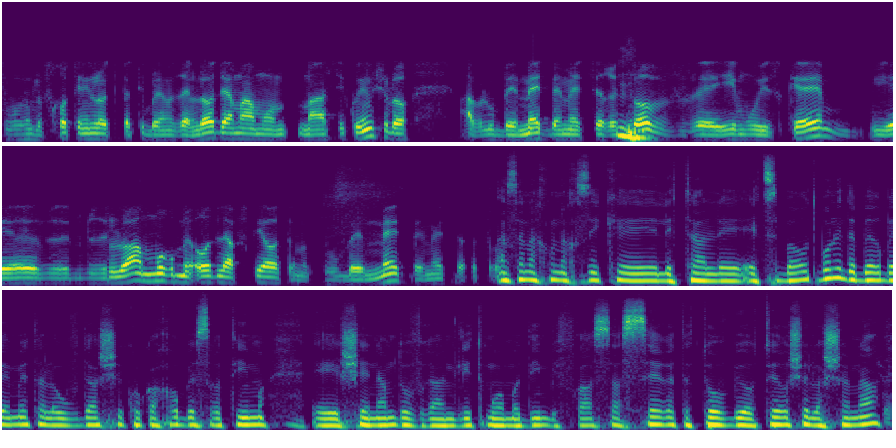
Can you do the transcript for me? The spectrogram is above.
סיבובים, לפחות אני לא התקלתי בהם, אז אני לא יודע מה, מה הסיכויים שלו, אבל הוא באמת באמת סרט טוב, ואם הוא יזכה, יהיה, זה, זה לא אמור מאוד להפתיע אותנו, הוא באמת באמת סרט טוב. אז אנחנו נחזיק אה, לטל אה, אצבעות. בואו נדבר באמת על העובדה שכל כך הרבה סרטים אה, שאינם דוברי אנגלית מועמדים בפרס הסרט הטוב ביותר של השנה. כן.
